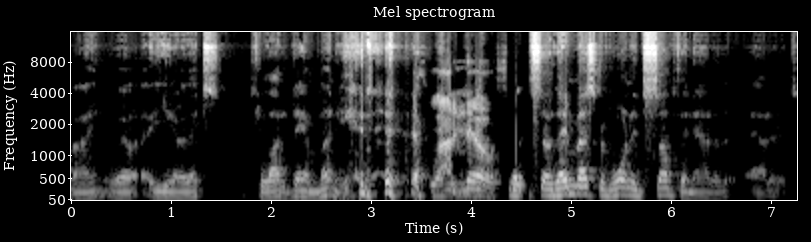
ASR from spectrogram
All right. Well, uh, you know that's, that's a lot of damn money. that's a lot of dough. So, so, they must have wanted something out of it. Out of it.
